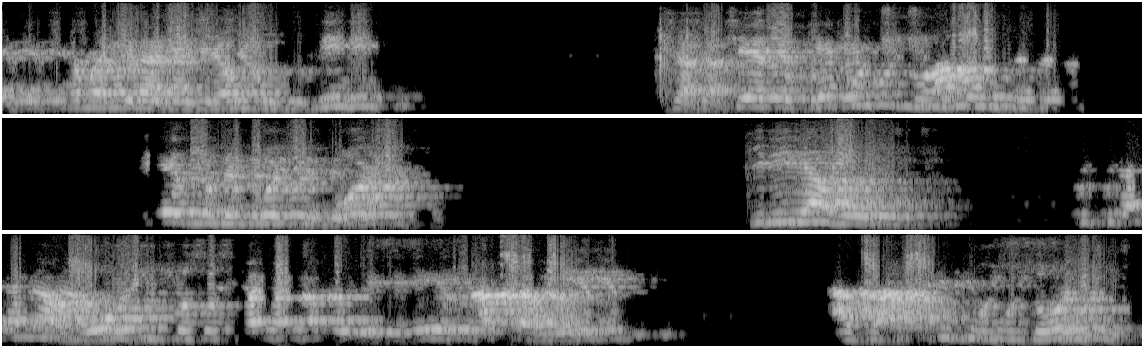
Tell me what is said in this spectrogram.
a gente chama aqui na região do vinho. Já, Tia, tu quer continuar mesmo depois de morto? Cria a porque aí na holding você vai estabelecer exatamente as atribuições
